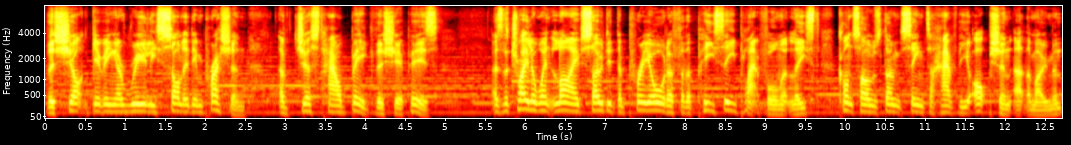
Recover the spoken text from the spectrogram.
The shot giving a really solid impression of just how big the ship is. As the trailer went live so did the pre-order for the PC platform at least. Consoles don't seem to have the option at the moment.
